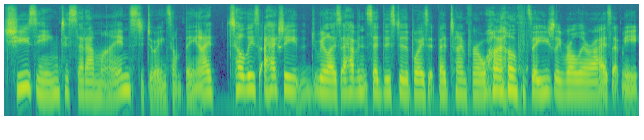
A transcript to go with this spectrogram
choosing to set our minds to doing something. And I tell this, I actually realize I haven't said this to the boys at bedtime for a while because they usually roll their eyes at me.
